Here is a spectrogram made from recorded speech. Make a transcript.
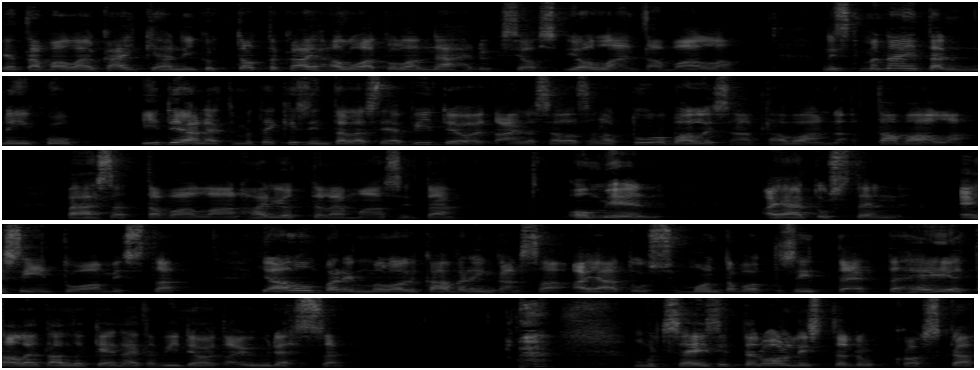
ja tavallaan kaikkia niin kuin, totta kai haluaa tulla nähdyksi jos, jollain tavalla, niin sitten mä näin tämän niin kuin, idean, että mä tekisin tällaisia videoita aina sellaisena turvallisena tavan, tavalla, päästä tavallaan harjoittelemaan sitä omien ajatusten esiin tuomista ja alun perin mulla oli kaverin kanssa ajatus monta vuotta sitten, että hei, että aletaan tekemään näitä videoita yhdessä. Mutta se ei sitten onnistunut, koska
